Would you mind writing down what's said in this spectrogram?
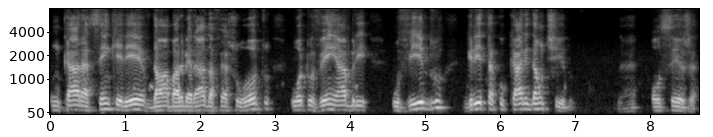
um cara sem querer dá uma barbeirada, fecha o outro, o outro vem, abre o vidro, grita com o cara e dá um tiro. Né? Ou seja,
